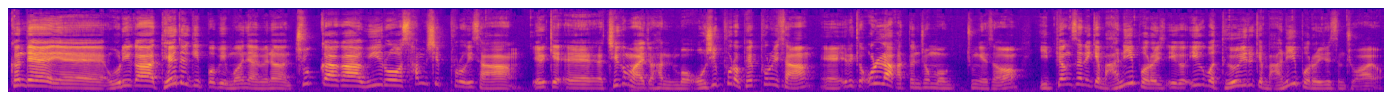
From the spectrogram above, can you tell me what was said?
근데 예, 우리가 데드 기법이 뭐냐면은 주가가 위로 30% 이상 이렇게 예, 지금 알죠? 한 뭐 50% 100% 이상 예, 이렇게 올라갔던 종목 중에서 이평선이 이렇게 많이 벌어지 이거 이거보다 더 이렇게 많이 벌어졌으면 좋아요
